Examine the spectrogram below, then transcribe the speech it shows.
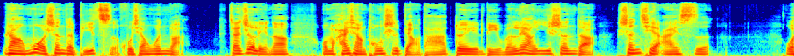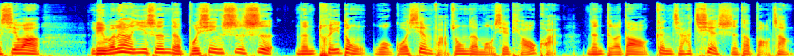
让陌生的彼此互相温暖。在这里呢，我们还想同时表达对李文亮医生的深切哀思。我希望李文亮医生的不幸逝世能推动我国宪法中的某些条款能得到更加切实的保障。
